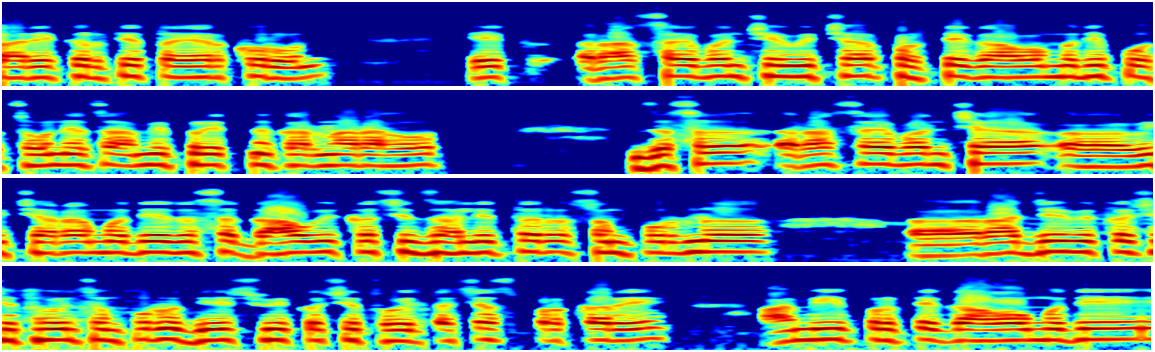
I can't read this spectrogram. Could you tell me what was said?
कार्यकर्ते तयार करून एक राजसाहेबांचे विचार प्रत्येक गावामध्ये पोहोचवण्याचा आम्ही प्रयत्न करणार आहोत. जसं राजसाहेबांच्या विचारामध्ये जसं गाव विकसित झाले तर संपूर्ण राज्य विकसित होईल संपूर्ण देश विकसित होईल तशाच प्रकारे आम्ही प्रत्येक गावामध्ये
